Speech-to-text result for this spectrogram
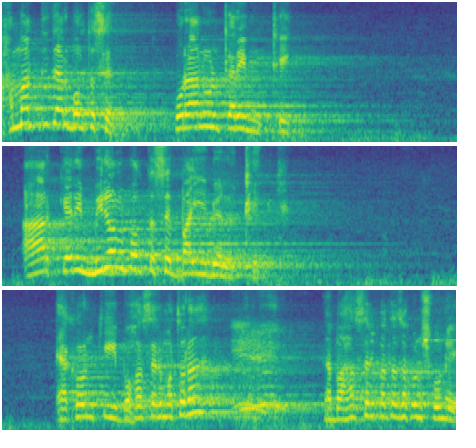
আহমদ দিদার বলতেছেন কোরআনুল করিম ঠিক। আর কেরি মিরল বলতেছে বাইবেল ঠিক। এখন কি বহাসের মতো না? তা বাহাসের কথা যখন শোনে,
